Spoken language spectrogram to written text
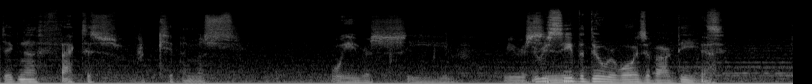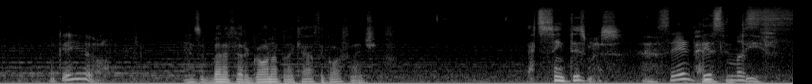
digna factis recipimus. We receive. We receive. We receive. receive the due rewards of our deeds. Look at you. It's a benefit of growing up in a Catholic orphanage. That's St. Dismas. Saint Dismas thief.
